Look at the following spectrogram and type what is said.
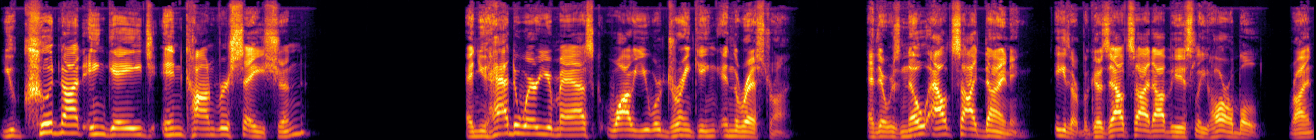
You could not engage in conversation. And you had to wear your mask while you were drinking in the restaurant. And there was no outside dining either because outside obviously horrible, right?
